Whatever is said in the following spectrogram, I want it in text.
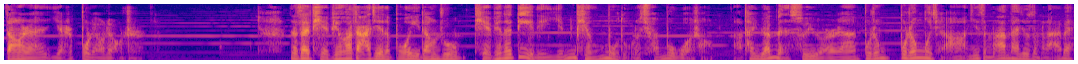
当然也是不了了之。那在铁平和大介的博弈当中，铁平的弟弟银平目睹了全部过程啊，他原本随遇而安，不争不争不抢，你怎么安排就怎么来呗。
